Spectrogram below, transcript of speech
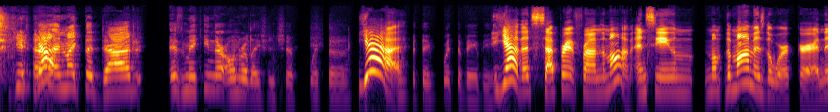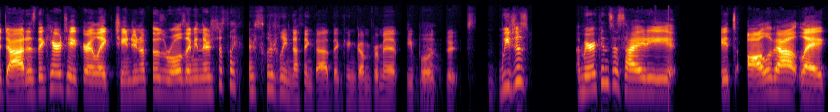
you know? Yeah, and like the dad is making their own relationship with the Yeah. with the with the baby. Yeah, that's separate from the mom and seeing the, the mom is the worker and the dad is the caretaker, like changing up those roles. I mean, there's just like, there's literally nothing bad that can come from it. People, Yeah. we just, American society, it's all about like,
